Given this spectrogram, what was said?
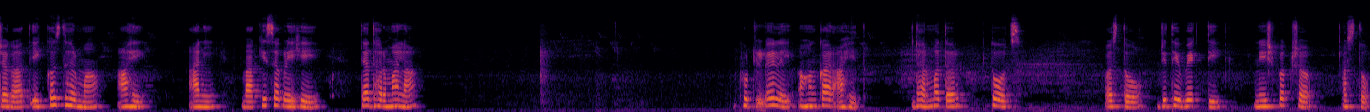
जगात एकच धर्म आहे आणि बाकी सगळे हे त्या धर्माला फुटलेले अहंकार आहेत. धर्म तर तोच असतो जिथे व्यक्ती निष्पक्ष असतो.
